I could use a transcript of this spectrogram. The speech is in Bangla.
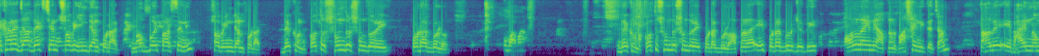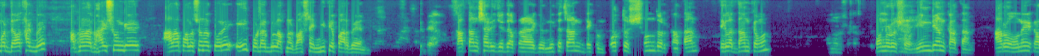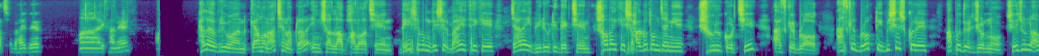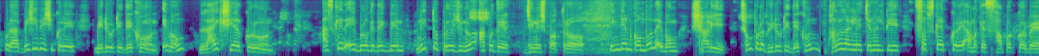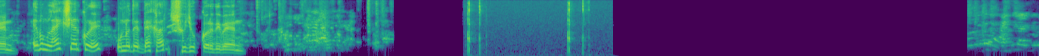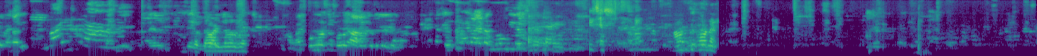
এখানে যা দেখছেন সব ইন্ডিয়ান প্রোডাক্ট নব্বই পার্সেন্টই সব ইন্ডিয়ান প্রোডাক্ট দেখুন কত সুন্দর সুন্দর এই প্রোডাক্টগুলো দেখুন কত সুন্দর সুন্দর এই প্রোডাক্টগুলো আপনারা এই প্রোডাক্টগুলো যদি অনলাইনে আপনার বাসায় নিতে চান তাহলে এই ভাইয়ের নাম্বার দেওয়া থাকবে। আপনারা ভাইয়ের সঙ্গে আলাপ আলোচনা করে এই প্রোডাক্টগুলো আপনার বাসায় নিতে পারবেন। কাতান শাড়ি যদি আপনারা কেউ নিতে চান দেখুন কত সুন্দর কাতান। এগুলোর দাম কেমন? পনেরোশো ইন্ডিয়ান কাতান আরও অনেক আছে ভাইদের এখানে। হ্যালো এভরিওয়ান কেমন আছেন আপনারা? ইনশাল্লাহ ভালো আছেন। দেশ এবং দেশের বাইরে থেকে যারা এই ভিডিওটি দেখছেন, সবাইকে স্বাগতম জানিয়ে শুরু করছি আজকের ব্লগ। আজকের ব্লগটি বিশেষ করে আপুদের জন্য সেই জন্য আপুরা বেশি বেশি করে ভিডিওটি দেখুন এবং লাইক শেয়ার করুন। আজকের এই ব্লগে দেখবেন নিত্য প্রয়োজনীয় আপুদের জিনিসপত্র। ইন্ডিয়ান কম্বল এবং শাড়ি সম্পূর্ণ ভিডিওটি দেখুন। ভালো লাগলে চ্যানেলটি সাবস্ক্রাইব করে আমাকে সাপোর্ট করবেন এবং লাইক, শেয়ার করে অন্যদের দেখার সুযোগ করে দিবেন।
